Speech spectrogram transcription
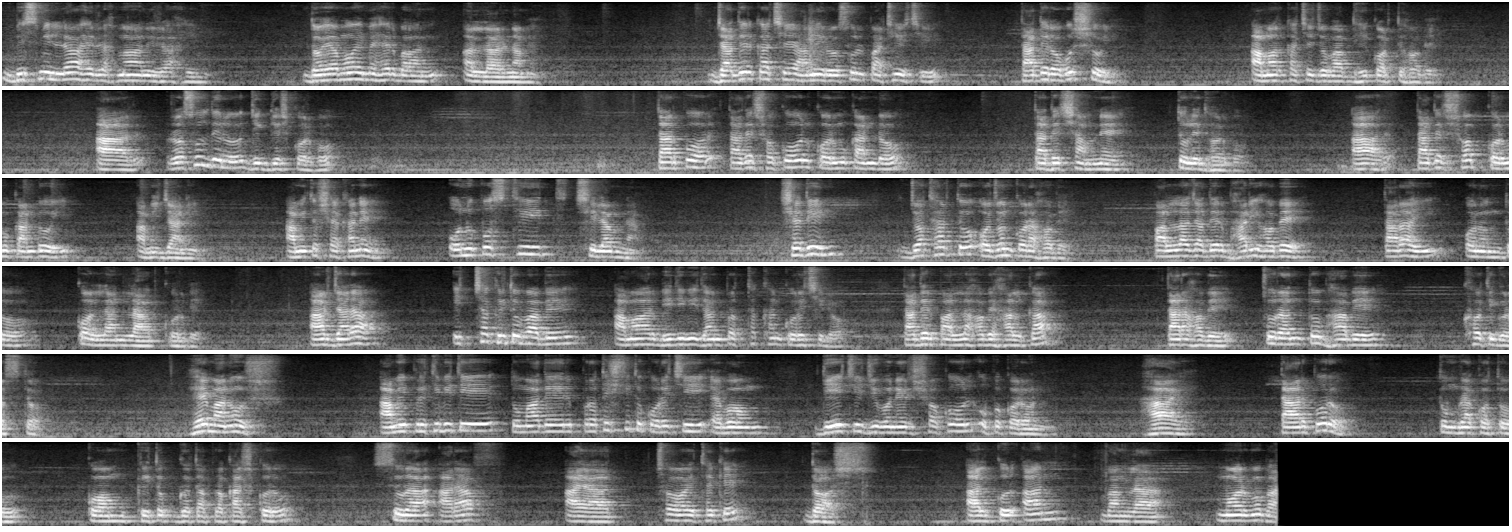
বিসমিল্লাহ রহমান রাহিম দয়াময় মেহেরবান আল্লাহর নামে। যাদের কাছে আমি রসুল পাঠিয়েছি, তাদের অবশ্যই আমার কাছে জবাবদিহি করতে হবে। আর রসুলদেরও জিজ্ঞেস করব। তারপর তাদের সকল কর্মকাণ্ড তাদের সামনে তুলে ধরব। আর তাদের সব কর্মকাণ্ডই আমি জানি। আমি তো সেখানে অনুপস্থিত ছিলাম না। সেদিন যথার্থ ওজন করা হবে, পাল্লা যাদের ভারী হবে, তারাই অনন্ত কল্যাণ লাভ করবে। আর যারা ইচ্ছাকৃতভাবে আমার বিধিবিধান প্রত্যাখ্যান করেছিল, তাদের পাল্লা হবে হালকা, তারা হবে চূড়ান্তভাবে ক্ষতিগ্রস্ত। হে মানুষ, আমি পৃথিবীতে তোমাদের প্রতিষ্ঠিত করেছি এবং দিয়েছি জীবনের সকল উপকরণ। হায়, তারপরও তোমরা কত কম কৃতজ্ঞতা প্রকাশ করো? সুরা আরাফ, আয়াত ছয় থেকে দশ। আল কোরআন বাংলা মর্মবাদ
